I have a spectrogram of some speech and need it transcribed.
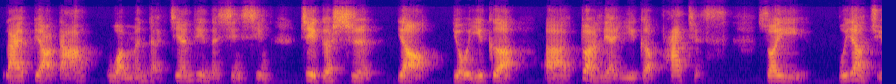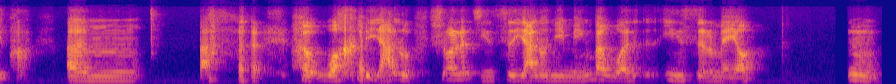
来表达我们的坚定的信心，这个是要有一个呃锻炼一个 practice，所以不要惧怕，嗯。啊 我和雅鲁说了几次，雅鲁，你明白我意思了没有？嗯，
